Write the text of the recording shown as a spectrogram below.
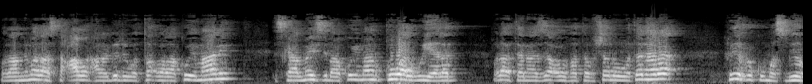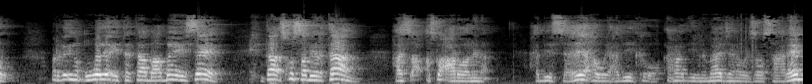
walaalnimadaas tacaawun cala albiri wataqwa baa ku imaani iskaalmaysi baa ku imaan quwa lagu yeelan walaa tanaasacuu fatafshaluu watadhaba riixukum wasbiruu marka in quwadii ay tagtaa baaba-aysee intaad isku sabirtaan ha isku caroonina xadiis saxiixa wey xadiidka oo axmed ibni maajana way soo saareen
